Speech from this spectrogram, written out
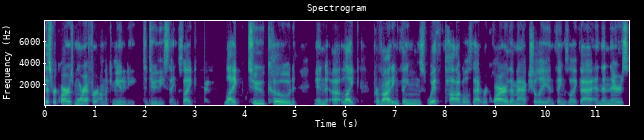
this requires more effort on the community to do these things like like to code and uh, like providing things with toggles that require them actually and things like that and then there's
